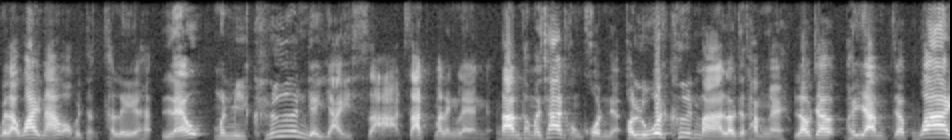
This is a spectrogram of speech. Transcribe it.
เวลาว่ายน้ำออกไปทะเลฮะแล้วมันมีคลื่นใหญ่ ๆ สาดซัดมาแรงๆเนี่ยตามธรรมชาติของคนเนี่ยพอรู้ว่าคลื่นมาเราจะทำไง เราจะพยายามจะว่าย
